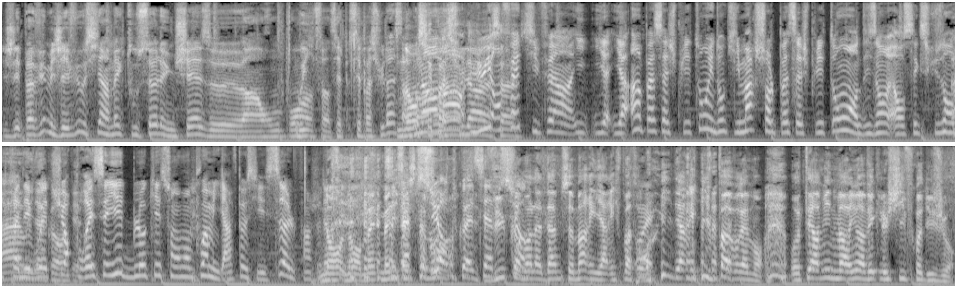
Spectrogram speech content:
Je l'ai pas vu, mais j'ai vu aussi un mec tout seul à une chaise, euh, à un rond-point. Oui. Enfin, c'est c'est pas celui-là, ça Non, Non, c'est pas non, celui-là, lui ça. en fait il fait un, il y, a, il y a un passage piéton et donc il marche sur le passage piéton en disant, en s'excusant auprès Ah des oui, voitures pour essayer de bloquer son rond-point, mais il n'y arrive pas parce qu'il est seul. Enfin, je veux dire, Non, c'est- non, ma- manifestement, absurde, quoi, c'est vu absurde. comment la dame se marre, il n'y arrive pas trop. Ouais. Il n'y arrive pas vraiment. On termine, Marion, avec le chiffre du jour.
